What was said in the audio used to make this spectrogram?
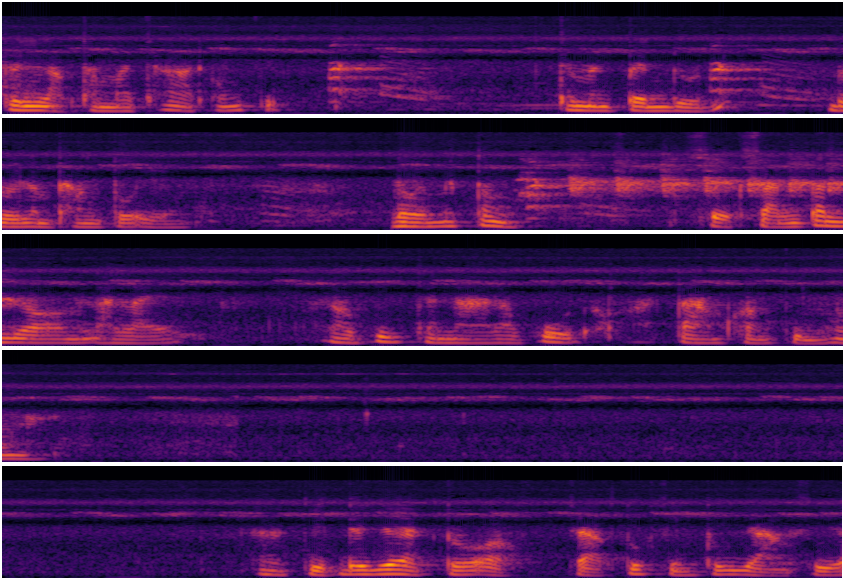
เป็นหลักธรรมชาติของจิตที่มันเป็นอยู่โดยลำพังตัวเอง โดยไม่ต้องเสกสรรปั้นยอมันอะไร เราพิจารณาเราพูดออกมาตามความจริงของมันจิตได้แยกตัวออก จากทุกสิ่งทุกอย่างเสีย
